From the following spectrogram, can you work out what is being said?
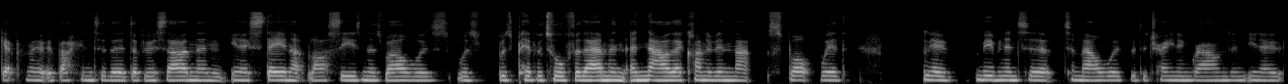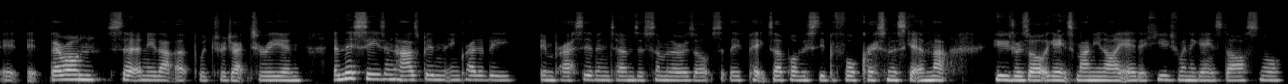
get promoted back into the WSL and then you know staying up last season as well was was was pivotal for them and and now they're kind of in that spot with you know moving into to Melwood with the training ground and you know it, it they're on certainly that upward trajectory and and this season has been incredibly impressive in terms of some of the results that they've picked up. Obviously before Christmas getting that huge result against Man United a huge win against Arsenal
